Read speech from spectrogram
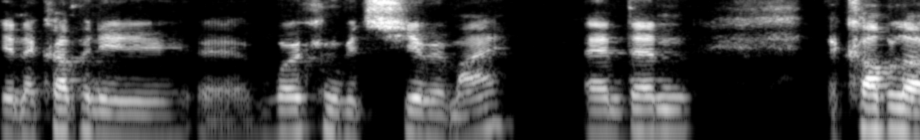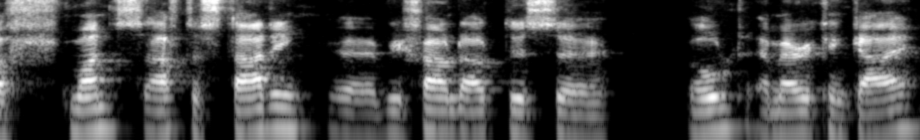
in a company working with CMMI, and then a couple of months after starting, we found out this old American guy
